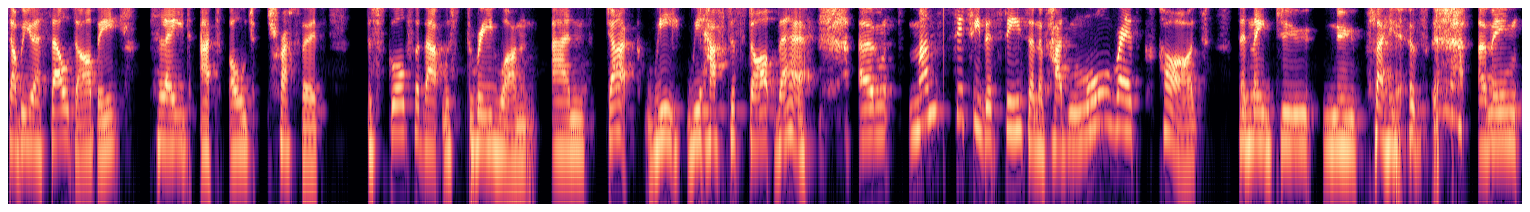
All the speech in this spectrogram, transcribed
WSL derby, played at Old Trafford. The score for that was 3-1. And Jack, we we have to start there. Um, Man City this season have had more red cards than they do new players. I mean,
